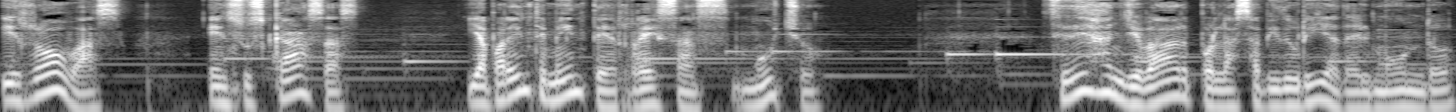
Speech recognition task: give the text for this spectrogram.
y robas en sus casas y aparentemente rezas mucho se dejan llevar por la sabiduría del mundo,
